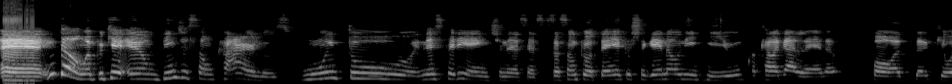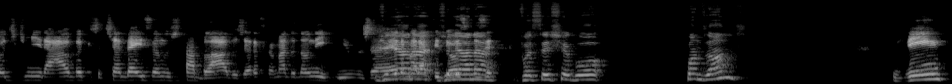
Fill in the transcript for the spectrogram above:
é, então, é porque eu vim de São Carlos muito inexperiente, né? Assim, a sensação que eu tenho é que eu cheguei na Unirio com aquela galera foda que eu admirava, que já tinha 10 anos de tablado, já era formada na Unirio, já Juliana, era maravilhosa. Juliana, fazer... você chegou quantos anos? 20,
